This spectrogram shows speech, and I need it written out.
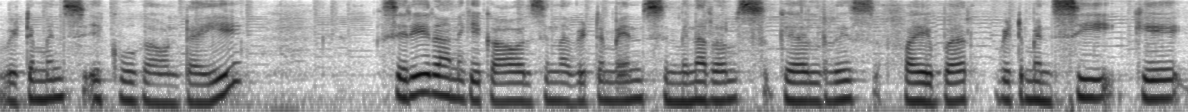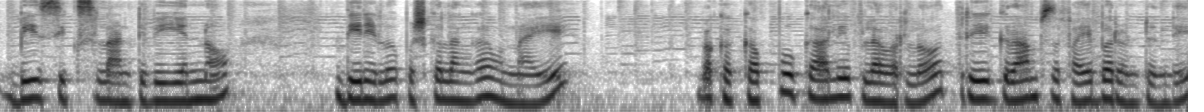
విటమిన్స్ ఎక్కువగా ఉంటాయి. శరీరానికి కావలసిన vitamins minerals calories fibre vitamin C K B six లాంటివి ఎన్నో దీనిలో పుష్కలంగా ఉన్నాయి. ఒక కప్పు కాలీఫ్లవర్లో త్రీ గ్రామ్స్ ఫైబర్ ఉంటుంది.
